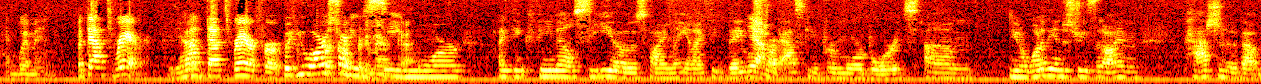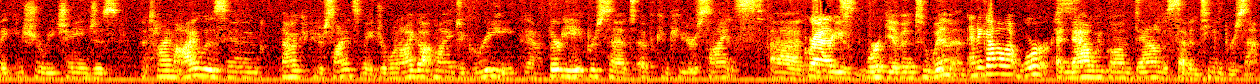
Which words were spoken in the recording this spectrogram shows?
and women, but that's rare. Yeah. That- that's rare for. but you are starting to corporate see more. I think female CEOs finally, and I think they will Yeah. start asking for more boards. Um, you know, one of the industries that I'm passionate about making sure we change is the time I was in. I'm a computer science major. When I got my degree, Yeah. 38% of computer science uh, degrees were given to women, and it got a lot worse. and now we've gone down to 17%.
